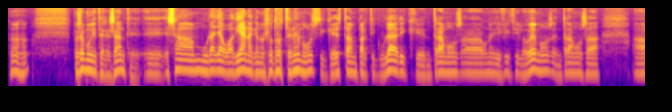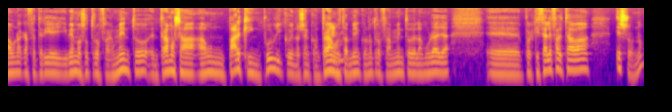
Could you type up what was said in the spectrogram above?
Pues es muy interesante. Eh, esa muralla guadiana que nosotros tenemos y que es tan particular y que entramos a un edificio y lo vemos, entramos a, una cafetería y vemos otro fragmento, entramos a, un parking público y nos encontramos también con otro fragmento de la muralla, eh, pues quizá le faltaba eso, ¿no?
